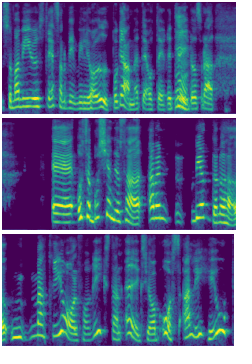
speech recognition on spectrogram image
så var vi ju stressade, vi ville ju ha ut programmet åt er i tid Mm. och sådär. Eh, och sen bara kände jag så här, ja men vänta nu här, material från riksdagen ägs ju av oss allihop.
